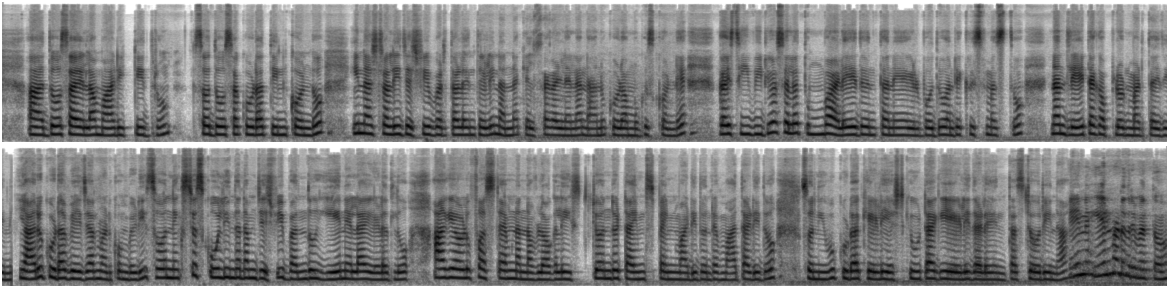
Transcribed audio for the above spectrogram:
ದೋಸೆ ಎಲ್ಲ ಮಾಡಿಟ್ಟಿದ್ರು. ಸೊ ದೋಸೆ ಕೂಡ ತಿನ್ಕೊಂಡು ಇನ್ನಷ್ಟರಲ್ಲಿ ಜಶ್ವಿ ಬರ್ತಾಳೆ ಅಂತೇಳಿ ನನ್ನ ಕೆಲಸಗಳನ್ನೆಲ್ಲ ನಾನು ಕೂಡ ಮುಗಿಸ್ಕೊಂಡೆ. ಗೈಸ್ ಈ ವಿಡಿಯೋಸ್ ಎಲ್ಲ ತುಂಬ ಹಳೆಯದು ಅಂತಲೇ ಹೇಳ್ಬೋದು. ಅಂದರೆ ಕ್ರಿಸ್ಮಸ್ದು ನಾನು ಲೇಟಾಗಿ ಅಪ್ಲೋಡ್ ಮಾಡ್ತಾ ಇದ್ದೀನಿ. ಯಾರು ಕೂಡ ಬೇಜಾರು ಮಾಡ್ಕೊಬೇಡಿ. ಸೊ ನೆಕ್ಸ್ಟ್ ಸ್ಕೂಲಿಂದ ನಮ್ಮ ಜಶ್ವಿ ಬಂದು ಏನೆಲ್ಲ ಹೇಳಿದ್ಲು ಹಾಗೆ ಅವಳು ಫಸ್ಟ್ ಟೈಮ್ ನನ್ನ ವ್ಲಾಗಲ್ಲಿ ಇಷ್ಟೊಂದು ಟೈಮ್ ಸ್ಪೆಂಡ್ ಮಾಡಿದ್ದು ಅಂದರೆ ಮಾತಾಡಿದ್ದು. ಸೊ ನೀವು ಕೂಡ ಕೇಳಿ ಎಷ್ಟು ಕ್ಯೂಟಾಗಿ ಹೇಳಿದಾಳೆ ಅಂತ ಸ್ಟೋರಿನ ಏನು ಏನು ಮಾಡಿದ್ರಿ ಇವತ್ತು?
